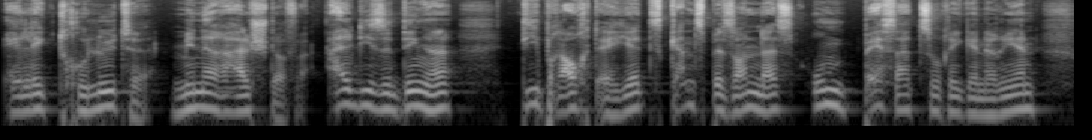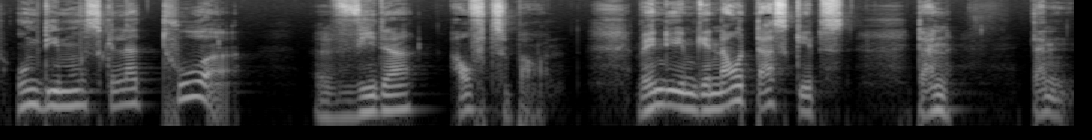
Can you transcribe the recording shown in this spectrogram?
Elektrolyte, Mineralstoffe, all diese Dinge, die braucht er jetzt ganz besonders, um besser zu regenerieren, um die Muskulatur wieder aufzubauen. Wenn du ihm genau das gibst, dann, dann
